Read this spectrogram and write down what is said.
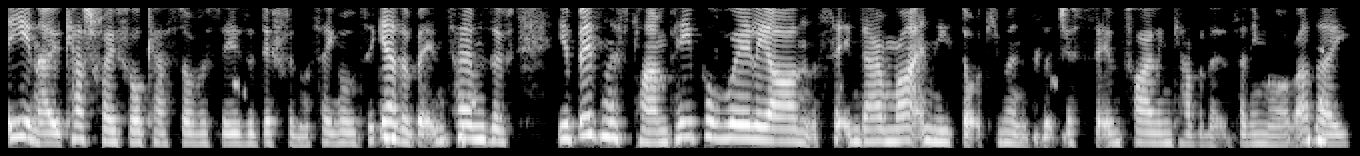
you know cash flow forecast obviously is a different thing altogether but in terms of your business plan people really aren't sitting down writing these documents that just sit in filing cabinets anymore are they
